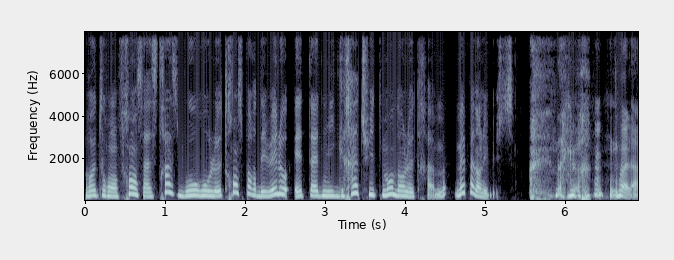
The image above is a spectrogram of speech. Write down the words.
Retour en France à Strasbourg où le transport des vélos est admis gratuitement dans le tram, mais pas dans les bus. D'accord. voilà.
